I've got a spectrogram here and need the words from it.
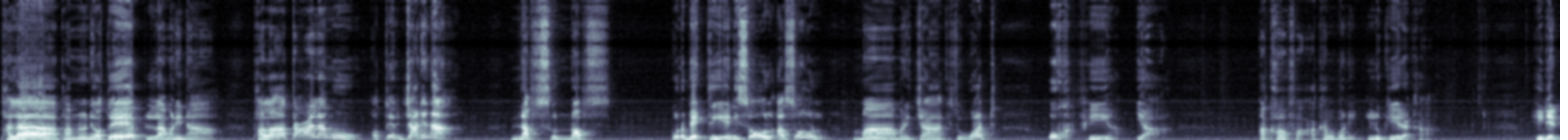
ফালা ফামনানি অতএব লামানি না। ফালা তালামু অতএব জানে না। নফসুন নফস। কোনো ব্যক্তি এনি সোল আসোল মা মানে যা কিছু হোয়াট উখ ফি ইয়া। আখাফা আখাফা মানে লুকিয়ে রাখা। হিডেন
